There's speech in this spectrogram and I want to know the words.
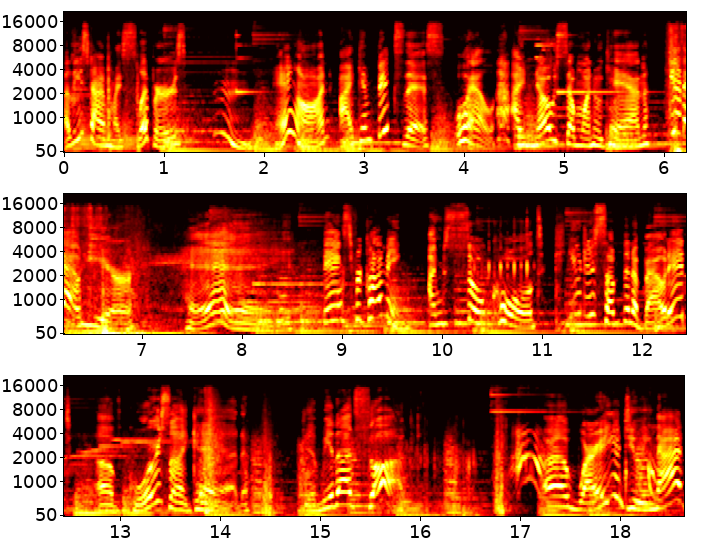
At least I have my slippers. Hmm, hang on. I can fix this. Well, I know someone who can. Get out here! Hey. Thanks for coming. I'm so cold. Can you do something about it? Of course I can. Give me that sock. Uh, why are you doing that?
